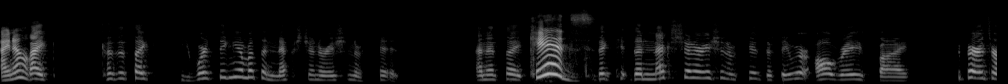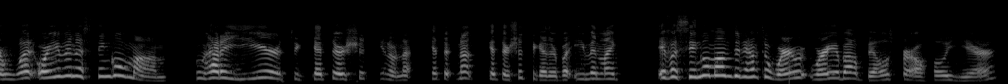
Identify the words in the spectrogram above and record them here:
I know. Like, because it's like we're thinking about the next generation of kids, and it's like Kids. the the next generation of kids, if they were all raised by two parents or what, or even a single mom who had a year to get their shit, you know, not get their not get their shit together, but even like if a single mom didn't have to worry worry about bills for a whole year,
